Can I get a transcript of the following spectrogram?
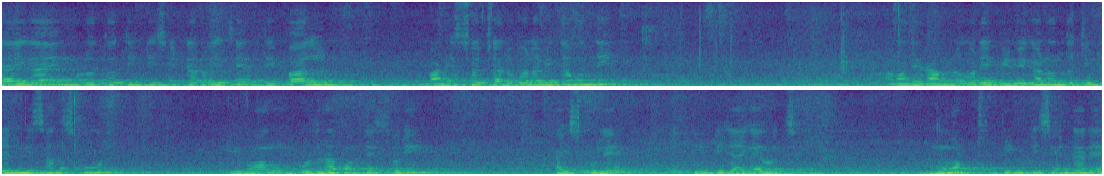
জায়গায় মূলত তিনটি সেন্টার হয়েছে দেপাল, বানেশ্বর, চারুকলা বিদ্যা মন্দির আমাদের রামনগরে বিবেকানন্দ চিলড্রেন মিশন স্কুল এবং বোধরা পন্তেশ্বরী হাই স্কুলে তিনটি জায়গায় হচ্ছে। মোট তিনটি সেন্টারে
